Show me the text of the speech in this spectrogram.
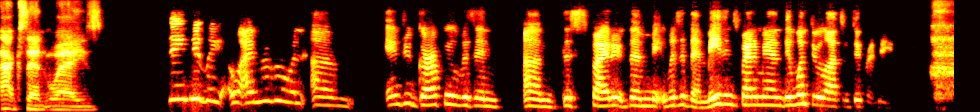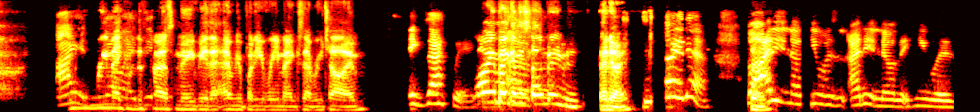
accent ways. is, like oh, I remember when um Andrew Garfield was in um the Spider the was it the Amazing Spider-Man? They went through lots of different names. I had no remake of the first movie that everybody remakes every time. Exactly. Why are you making the same movie? Anyway, no idea. But Yeah. I didn't know he was. I didn't know that he was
